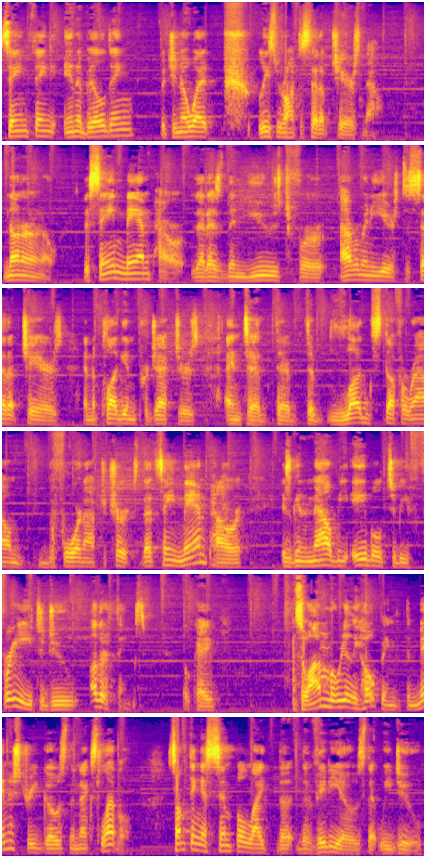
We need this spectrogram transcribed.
same thing in a building, but you know what? At least we don't have to set up chairs now. No, no, no, no. The same manpower that has been used for however many years to set up chairs and to plug in projectors and to, to, to lug stuff around before and after church, that same manpower is going to now be able to be free to do other things. Okay? So I'm really hoping that the ministry goes the next level. Something as simple like the, the videos that we do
